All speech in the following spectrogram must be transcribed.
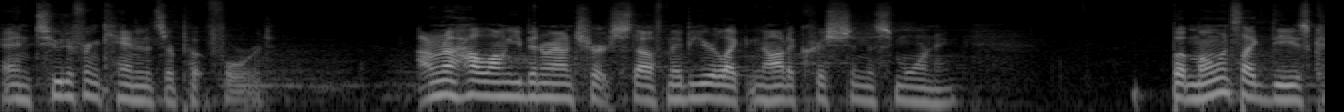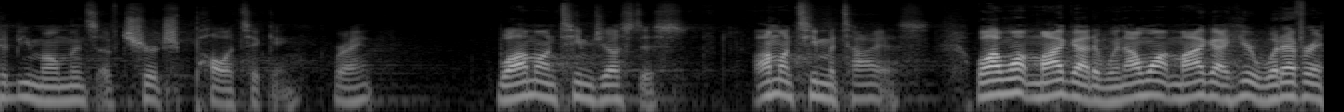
and two different candidates are put forward. I don't know how long you've been around church stuff. Maybe you're like not a Christian this morning. But moments like these could be moments of church politicking, right? Well, I'm on Team Justus. I'm on Team Matthias. Well, I want my guy to win. I want my guy here, whatever. And,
